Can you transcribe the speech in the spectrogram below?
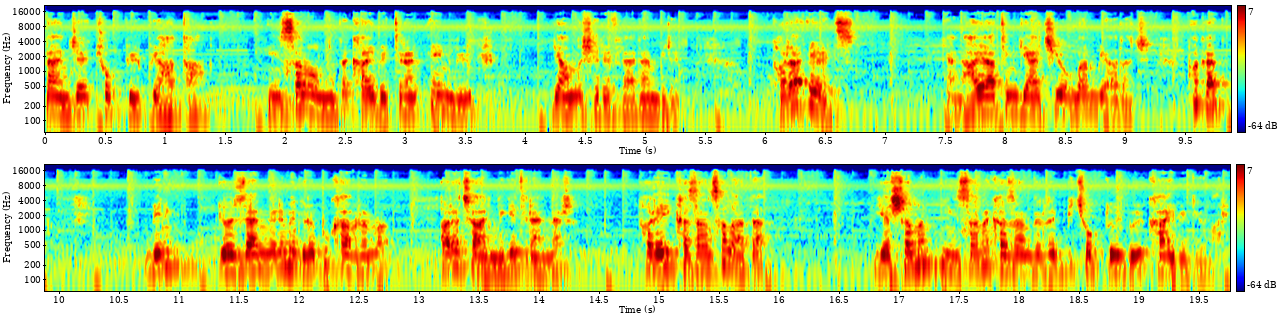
bence çok büyük bir hata. İnsanoğlunu da kaybettiren en büyük yanlış hedeflerden biri. Para evet, yani hayatın gerçeği olan bir araç. Fakat benim gözlemlerime göre bu kavramı araç haline getirenler parayı kazansalar da yaşamın insana kazandırdığı birçok duyguyu kaybediyorlar.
